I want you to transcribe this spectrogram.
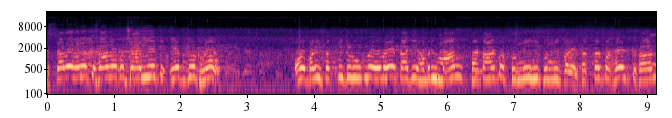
इस समय हमें किसानों को चाहिए कि एकजुट हो। और बड़ी शक्ति के रूप में उभरे ताकि हमारी मांग सरकार को सुननी ही सुननी पड़े। सत्तर परसेंट किसान,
